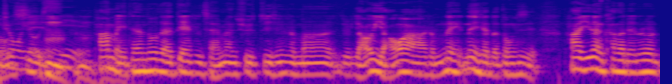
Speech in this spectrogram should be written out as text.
种游戏戏。嗯嗯他每天都在电视前面去进行什么，就摇一摇啊，什么那那些的东西。她一旦看到这种，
